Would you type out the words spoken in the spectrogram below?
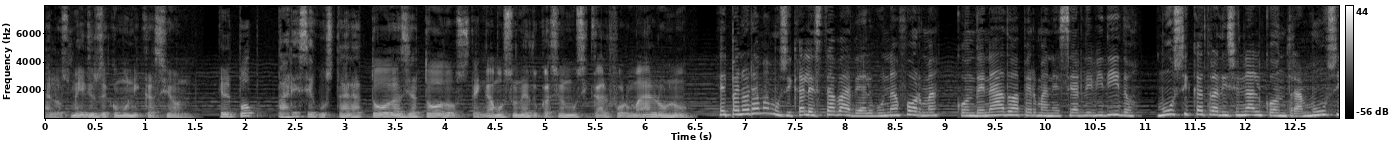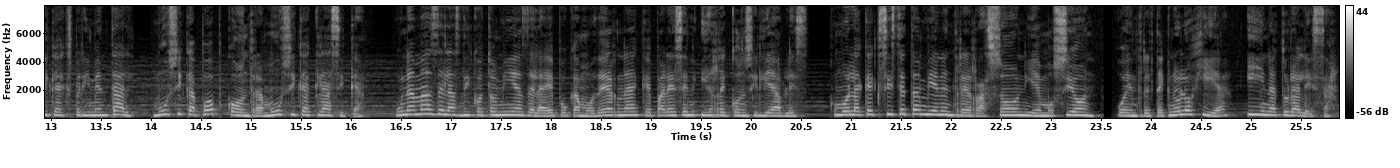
a los medios de comunicación. El pop parece gustar a todas y a todos, tengamos una educación musical formal o no. El panorama musical estaba, de alguna forma, condenado a permanecer dividido. Música tradicional contra música experimental, música pop contra música clásica. Una más de las dicotomías de la época moderna que parecen irreconciliables, como la que existe también entre razón y emoción, o entre tecnología y naturaleza.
